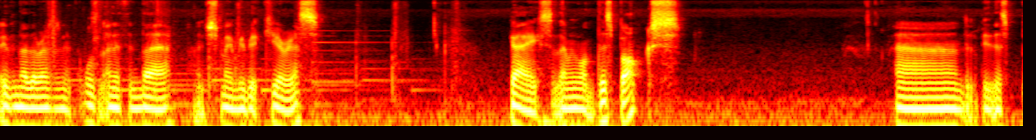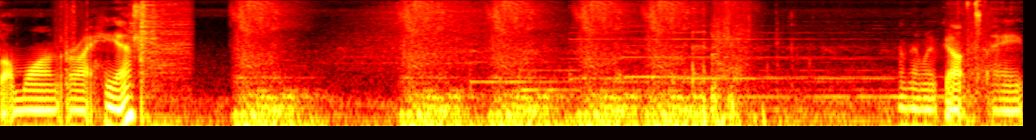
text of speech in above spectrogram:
even though there wasn't anything there. It just made me a bit curious. Okay, so then we want this box. And it'll be this bottom one right here. And then we've got a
